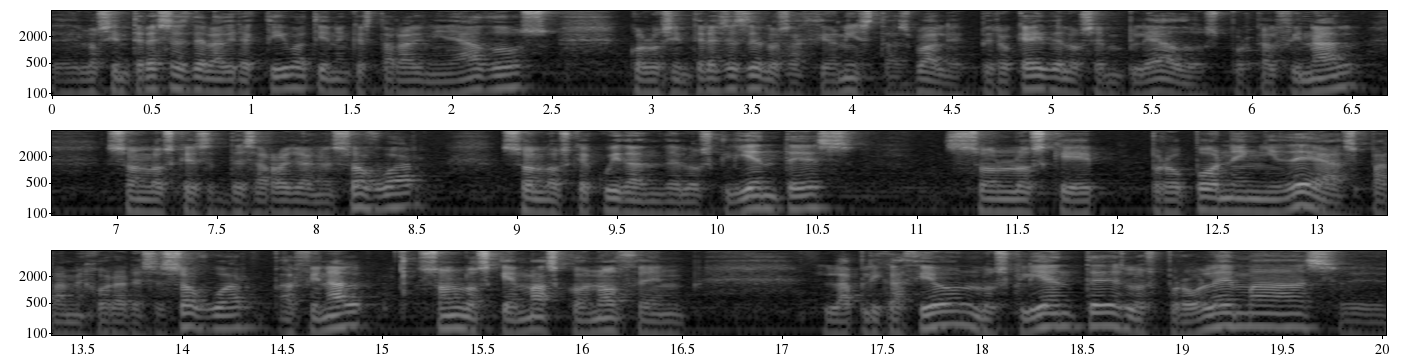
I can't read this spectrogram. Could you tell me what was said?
eh, los intereses de la directiva tienen que estar alineados con los intereses de los accionistas, vale, pero ¿qué hay de los empleados? Porque al final son los que desarrollan el software, son los que cuidan de los clientes, son los que proponen ideas para mejorar ese software, al final son los que más conocen la aplicación, los clientes, los problemas. Eh,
